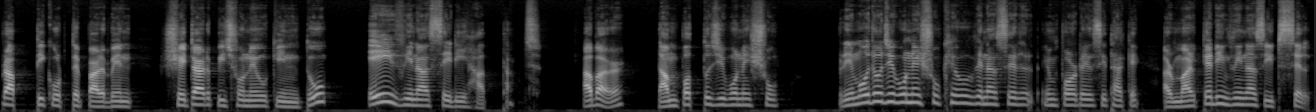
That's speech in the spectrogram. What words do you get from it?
প্রাপ্তি করতে পারবেন সেটার পিছনেও কিন্তু এই ভিনাসেরই হাত থাকছে। আবার দাম্পত্য জীবনে সুখ, প্রেমজ জীবনে সুখেও ভিনাসের ইম্পর্টেন্সই থাকে। আর Mercury Venus itself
